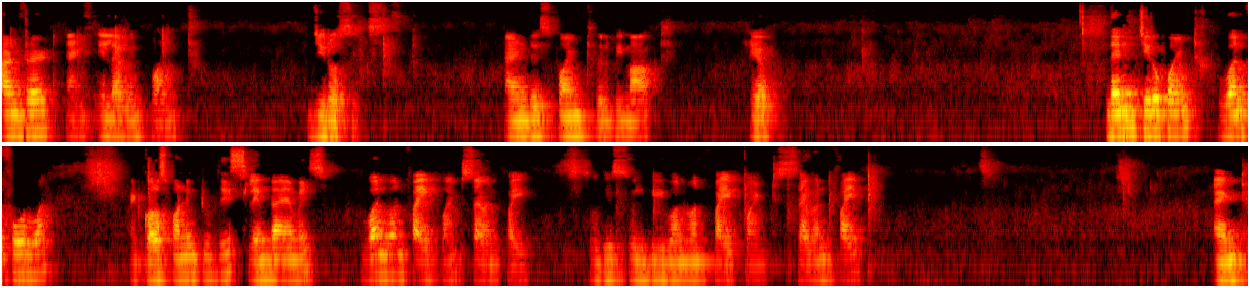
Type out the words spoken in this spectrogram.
111.06 and this point will be marked here then 0.141 and corresponding to this lambda m is 115.75 so this will be 115.75 and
